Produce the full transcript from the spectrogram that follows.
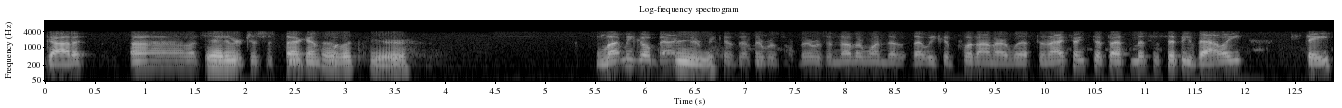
Got it. Uh, let's see Yeah, do- here, just a second. Let's look here. Let me go back there Hmm. because then there was there was another one that that we could put on our list, and I think that that's Mississippi Valley State.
